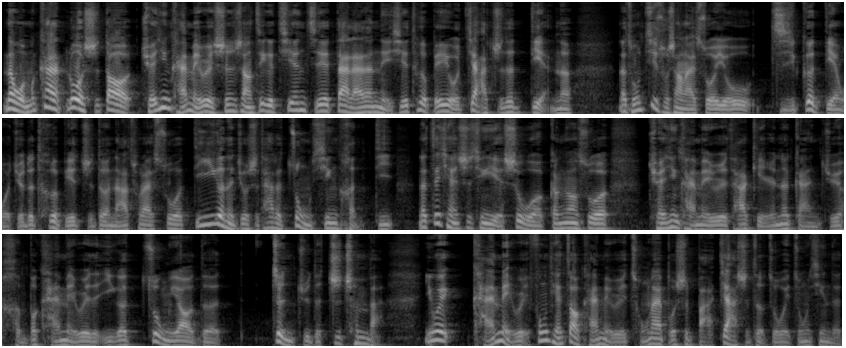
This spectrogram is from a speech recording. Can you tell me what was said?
那我们看落实到全新凯美瑞身上，这个 TNGA 带来了哪些特别有价值的点呢？那从技术上来说，有几个点我觉得特别值得拿出来说。第一个呢，就是它的重心很低。那这件事情也是我刚刚说全新凯美瑞它给人的感觉很不凯美瑞的一个重要的证据的支撑吧。因为凯美瑞，丰田造凯美瑞从来不是把驾驶者作为中心的，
